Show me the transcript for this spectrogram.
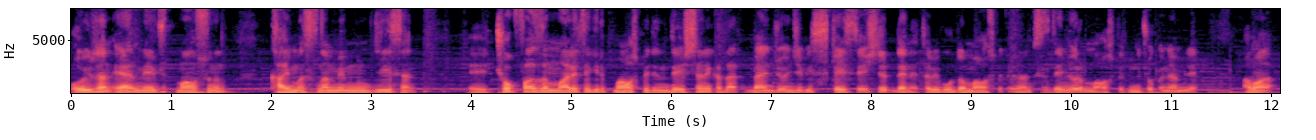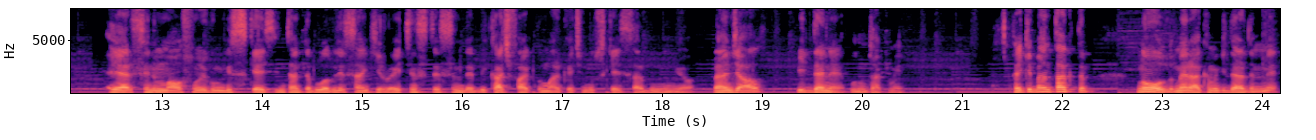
O yüzden eğer mevcut mouse'unun kaymasından memnun değilsen e, çok fazla maliyete girip mousepad'ini değiştirene kadar bence önce bir case değiştirip dene. Tabi burada mousepad önemsiz demiyorum. Mousepad'in de çok önemli. Ama eğer senin mouse'una uygun bir case internette bulabilirsen ki rating sitesinde birkaç farklı marka için bu case'ler bulunuyor. Bence al bir dene bunu takmayı. Peki ben taktım. Ne oldu? Merakımı giderdim mi?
